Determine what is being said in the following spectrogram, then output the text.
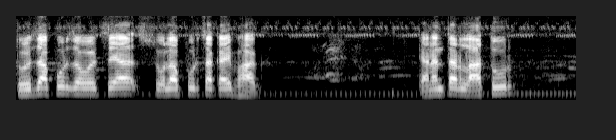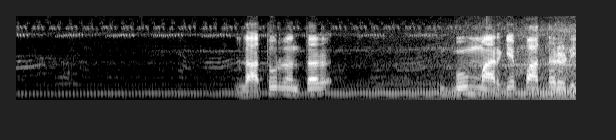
तुळजापूर जवळच्या सोलापूरचा काही भाग. त्यानंतर लातूर. लातूरनंतर बूम मार्गे पाथर्डी.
